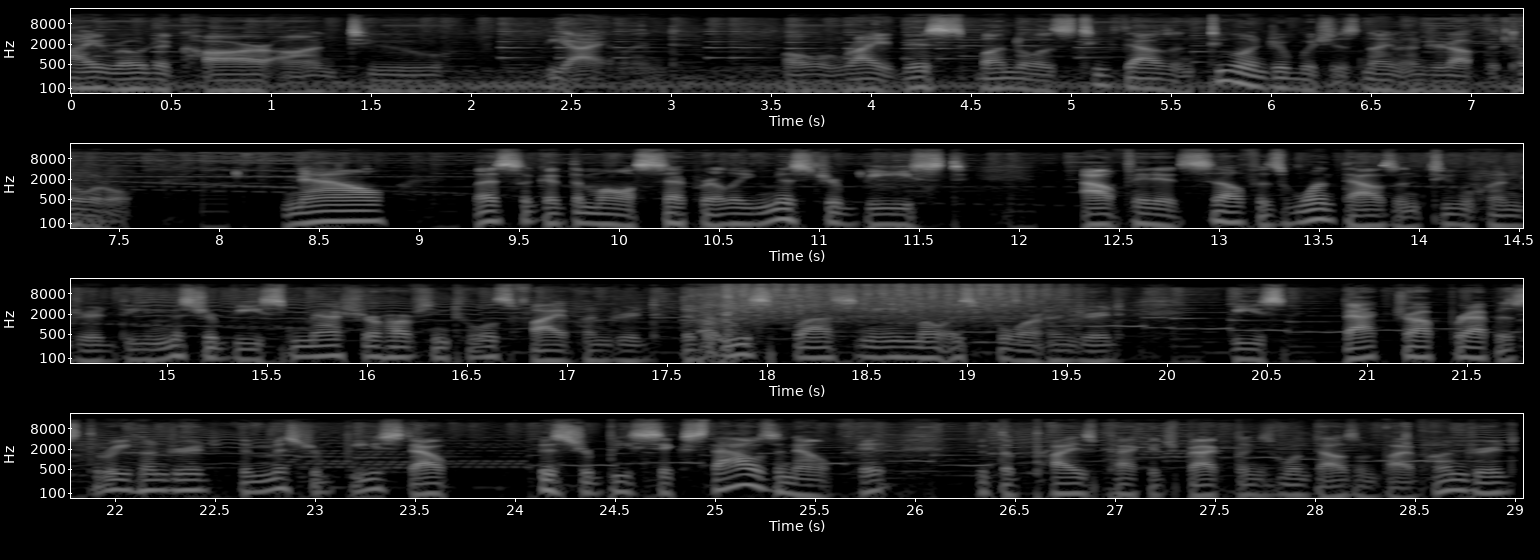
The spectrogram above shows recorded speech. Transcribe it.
I rode a car onto the island. Alright, this bundle is 2,200, which is 900 off the total. Now, let's look at them all separately. Mr. Beast outfit itself is 1,200. The Mr. Beast Smasher Harvesting Tool is 500. The Beast Blasting Emo is 400. Beast Backdrop Wrap is 300. The Mr. Beast out Mr. Beast 6000 outfit with the prize package backblings 1500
